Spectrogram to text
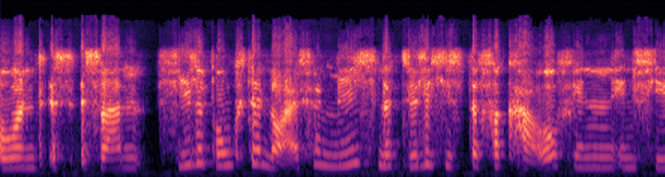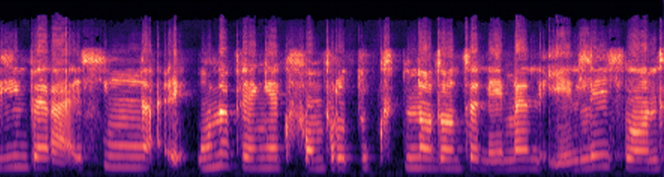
und es, es waren viele Punkte neu für mich. Natürlich ist der Verkauf in, in vielen Bereichen äh, unabhängig von Produkten und Unternehmen ähnlich und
